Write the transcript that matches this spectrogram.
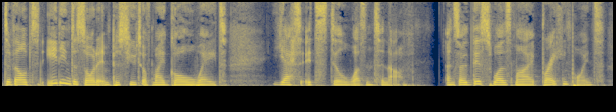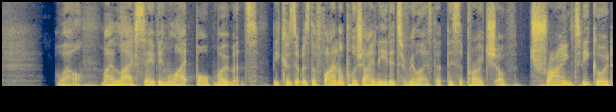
developed an eating disorder in pursuit of my goal weight. Yet it still wasn't enough. And so this was my breaking point. Well, my life saving light bulb moment, because it was the final push I needed to realize that this approach of trying to be good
